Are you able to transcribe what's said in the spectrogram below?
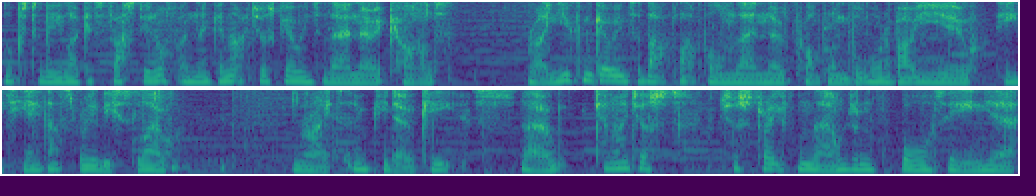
looks to me like it's fast enough. And then can that just go into there? No it can't. Right, you can go into that platform there, no problem. But what about you? 88, that's really slow. Right, okie dokie. So, can I just just straight from there 114 yeah.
